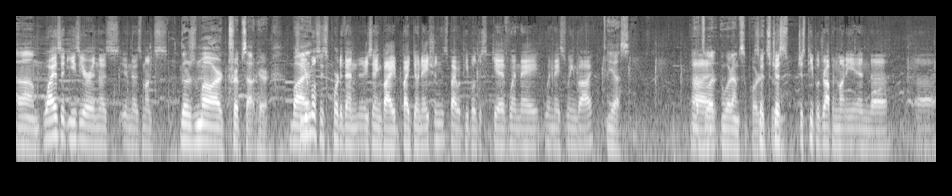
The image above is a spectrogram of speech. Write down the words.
um, Why is it easier in those in those months? there's more trips out here. So But you're mostly supported then. Are you saying by, by donations, by what people just give when they when they swing by? yes, that's Uh, what, what I'm supported. So it's through. just just people dropping money in the uh,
